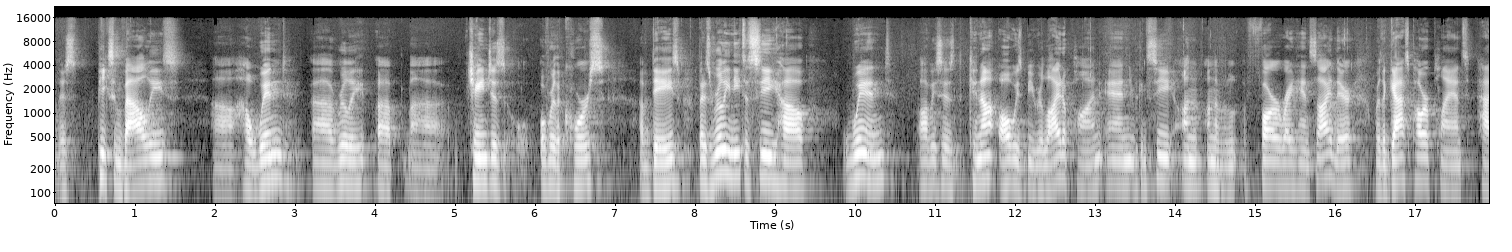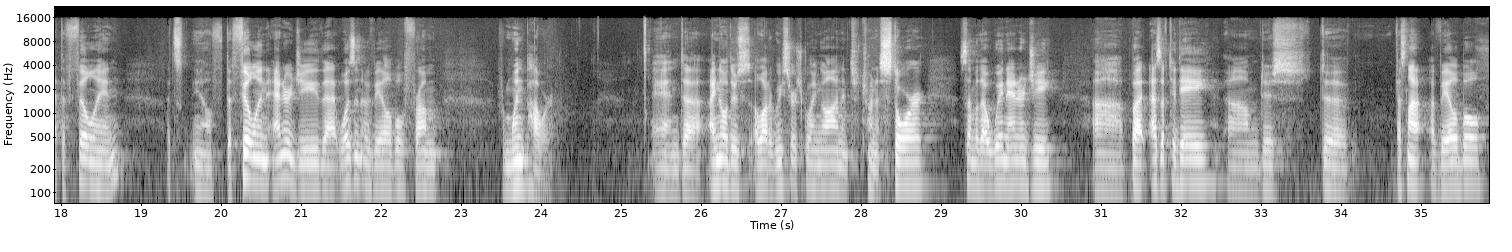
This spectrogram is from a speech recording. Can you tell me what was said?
there's peaks and valleys, uh, how wind uh, really uh, uh changes over the course of days. But it's really neat to see how wind obviously cannot always be relied upon. And you can see on, on the far right-hand side there where the gas power plants had to fill in, it's, you know, to fill in energy that wasn't available from, from wind power. And uh, I know there's a lot of research going on and trying to store some of that wind energy. Uh, but as of today, um, there's the, that's not available,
